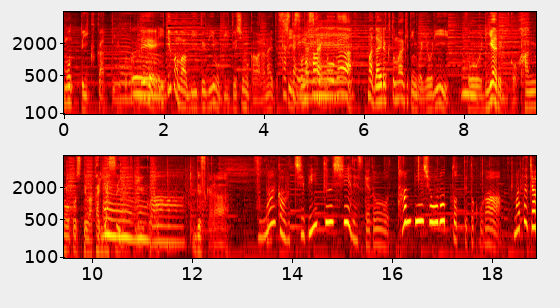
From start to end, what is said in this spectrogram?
持っていくかっていうことうでん。いけばまあ B2B も B2C も変わらないですしその反応がまあダイレクトマーケティングはよりこうリアルにこう反応として分かりやすいっていうこあとですから。なんかうち B2C ですけど単品小ロットってとこがまた若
